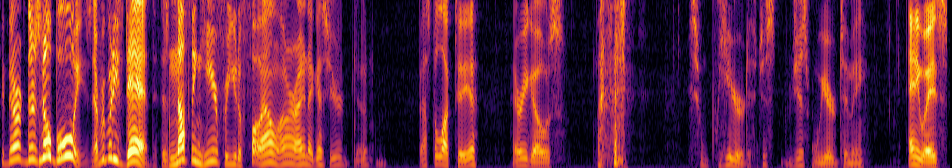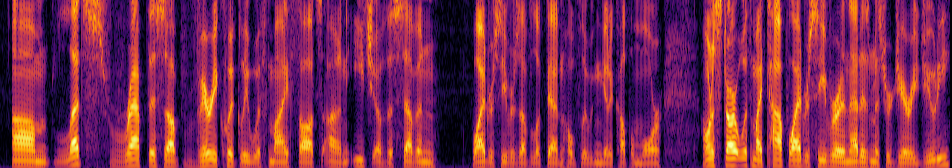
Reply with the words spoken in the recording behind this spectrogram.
Like there, there's no boys. Everybody's dead. There's nothing here for you to. Fo- well, all right. I guess you're. Uh, best of luck to you. There he goes. it's weird. Just, just weird to me. Anyways, um, let's wrap this up very quickly with my thoughts on each of the seven wide receivers I've looked at, and hopefully we can get a couple more. I want to start with my top wide receiver, and that is Mr. Jerry Jeudy.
